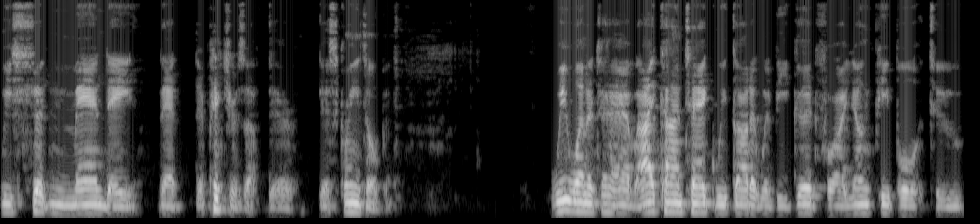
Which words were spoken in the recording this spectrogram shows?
we shouldn't mandate that their pictures up, their their screens open. We wanted to have eye contact. We thought it would be good for our young people to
